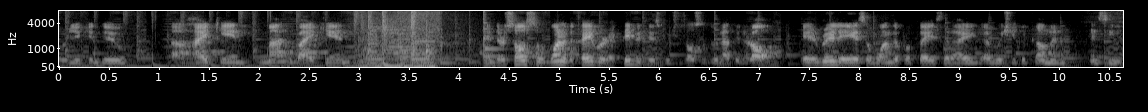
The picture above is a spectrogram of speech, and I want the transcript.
where you can do uh, hiking, mountain biking. And there's also one of the favorite activities, which is also do nothing at all. It really is a wonderful place that I, I wish you could come and, and see.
